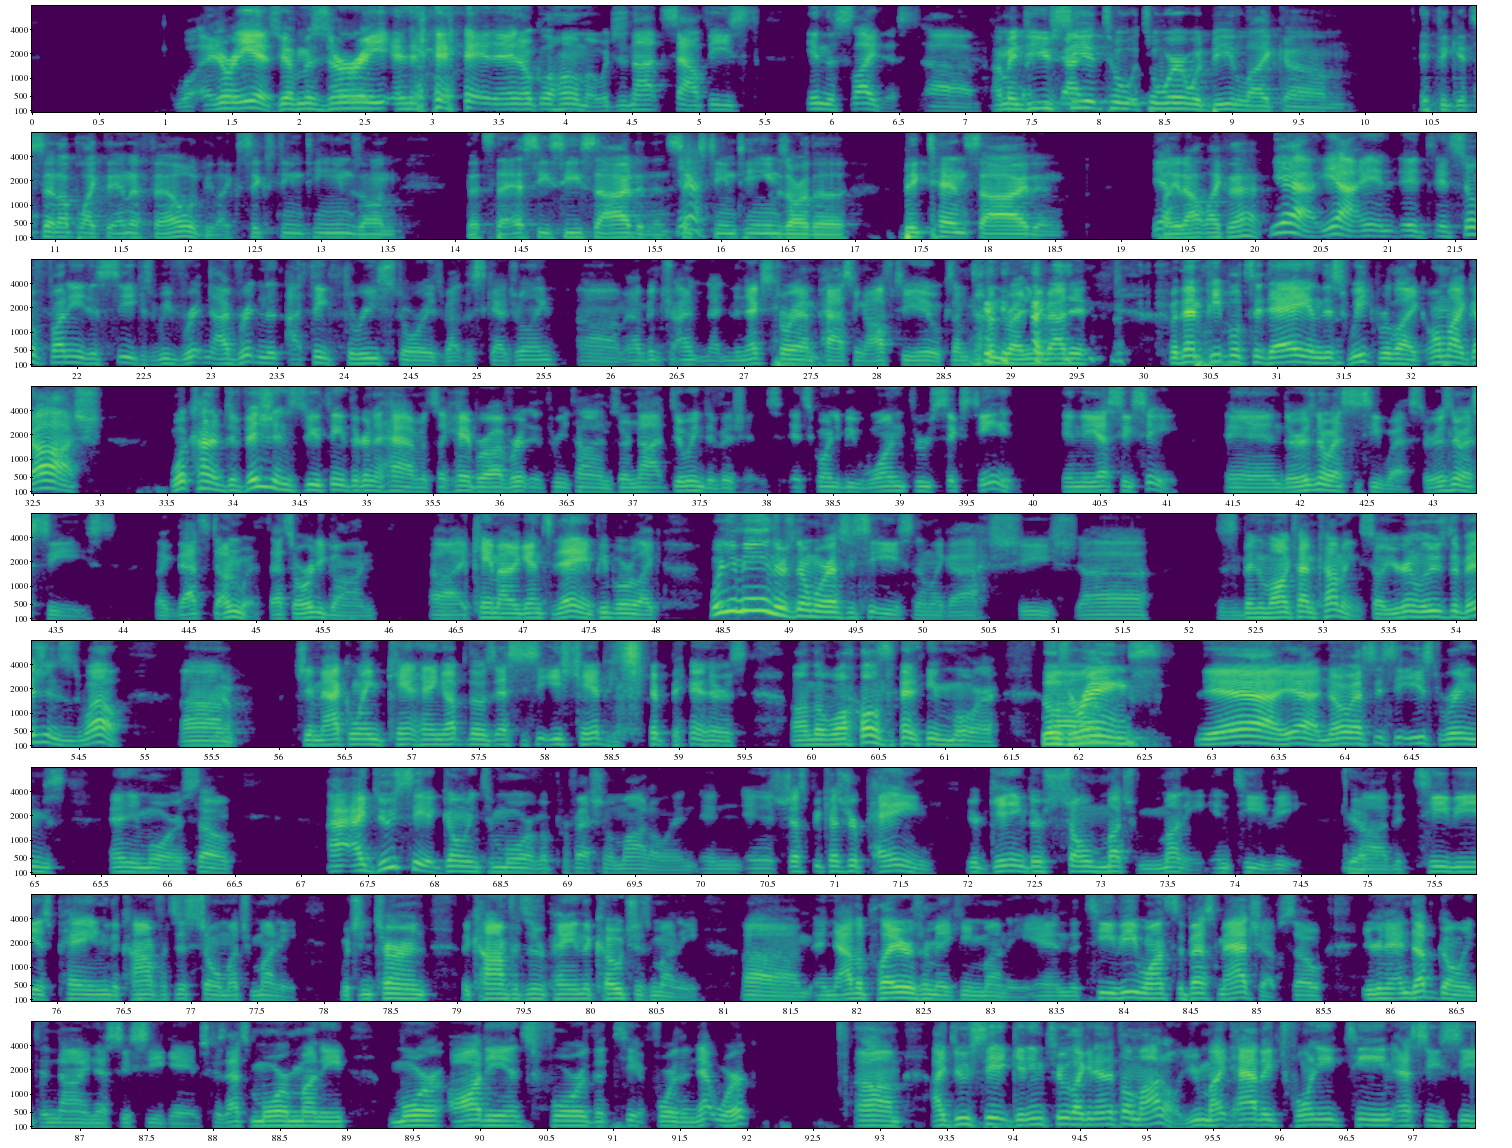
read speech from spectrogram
Well, it already is. You have Missouri and, and Oklahoma, which is not Southeast in the slightest. Uh, I mean, do you got- see it to to where it would be like um if it gets set up like the NFL, it would be like 16 teams on that's the SEC side, and then Yeah. 16 teams are the Big Ten side, and Yeah. played out like that. Yeah, yeah, and it, it's so funny to see because we've written, I've written, I think three stories about the scheduling. Um, and I've been trying. The next story I'm passing off to you because I'm done writing about it. But then people today and this week were like, "Oh my gosh, what kind of divisions do you think they're going to have?" It's like, "Hey, bro, I've written it three times. They're not doing divisions. It's going to be one through 16 in the SEC, and there is no SEC West. There is no SEC East. Like that's done with. That's already gone. Uh, it came out again today, and people were like, "What do you mean there's no more SEC East?" And I'm like, "Ah, sheesh. Uh, this has been a long time coming. So you're going to lose divisions as well." Um, Yep. Jim McElwain can't hang up those SEC East championship banners on the walls anymore. Those Um, rings. Yeah, yeah, no SEC East rings anymore. So I, I do see it going to more of a professional model, and and and it's just because you're paying, you're getting there's so much money in TV. Yeah. Uh, the TV is paying the conferences so much money, which in turn the conferences are paying the coaches money. Um, and now the players are making money, and the TV wants the best matchup. So you're going to end up going to nine SEC games because that's more money, more audience for the t- for the network. Um, I do see it getting to like an NFL model. You might have a 20 team SEC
